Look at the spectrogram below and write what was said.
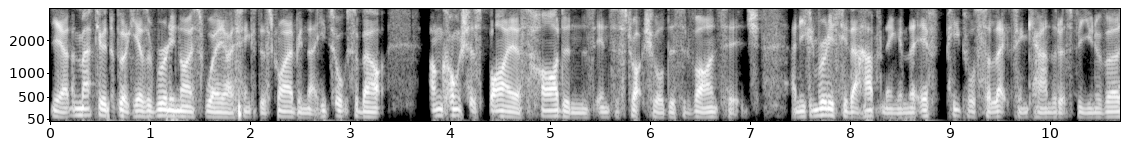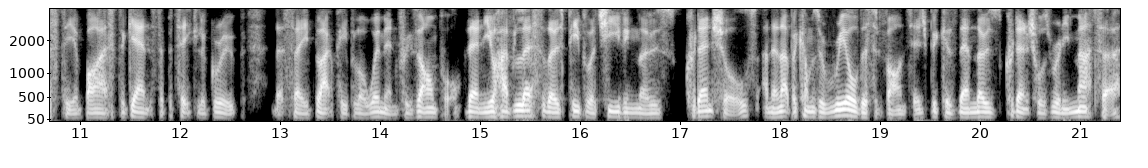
Yeah, Matthew in the book, he has a really nice way, I think, of describing that. He talks about unconscious bias hardens into structural disadvantage. And you can really see that happening in that if people selecting candidates for university are biased against a particular group, let's say black people or women, for example, then you'll have less of those people achieving those credentials. And then that becomes a real disadvantage because then those credentials really matter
